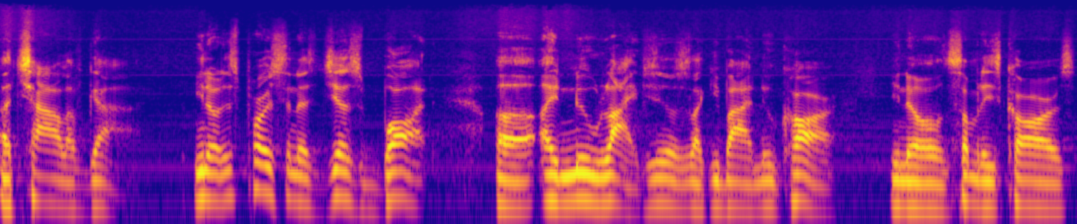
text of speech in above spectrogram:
a child of God. You know, this person has just bought uh, a new life. You know, it's like you buy a new car. You know, some of these cars,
